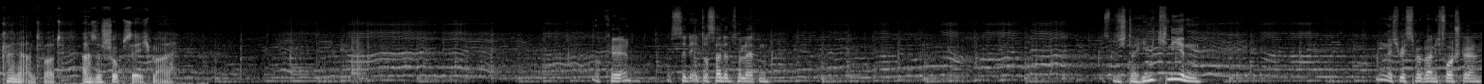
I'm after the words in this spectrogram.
Keine Antwort. Also schubse ich mal. Okay. Das sind interessante Toiletten. Was muss ich da hinknien? Hm, ich will es mir gar nicht vorstellen.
